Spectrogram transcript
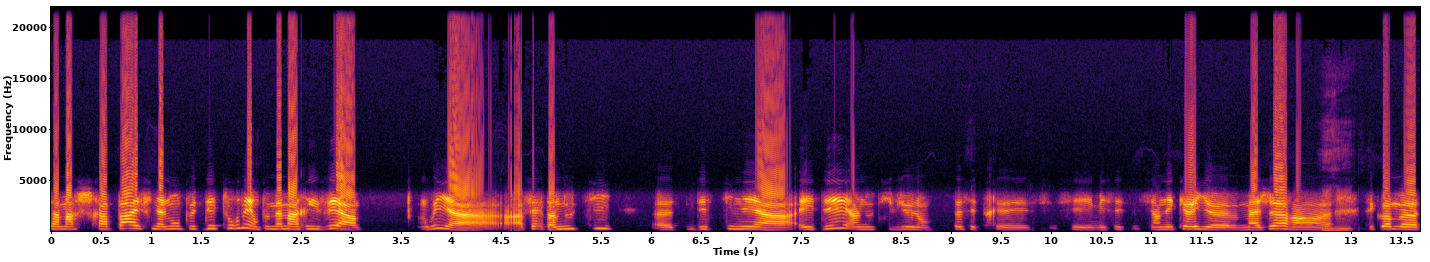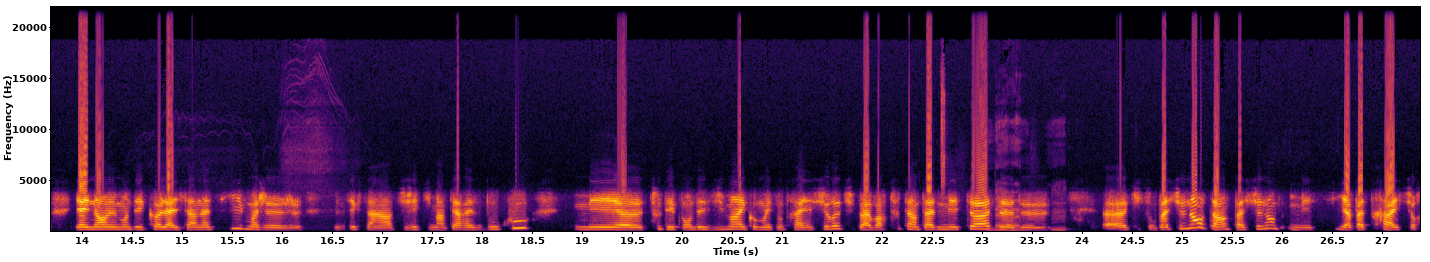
ça marchera pas et finalement on peut détourner, on peut même arriver à, oui, à, à faire un outil euh, destiné à aider un outil violent. Ça c'est très, c'est, mais c'est, un écueil euh, majeur. Hein. Mhm. C'est comme euh, il y a énormément d'écoles alternatives. Moi, je, je, je sais que c'est un sujet qui m'intéresse beaucoup, mais euh, tout dépend des humains et comment ils ont travaillé sur eux. Tu peux avoir tout un tas de méthodes Ben ouais. de, Mm. euh, qui sont passionnantes, hein, passionnantes. Mais s'il n'y a pas de travail sur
